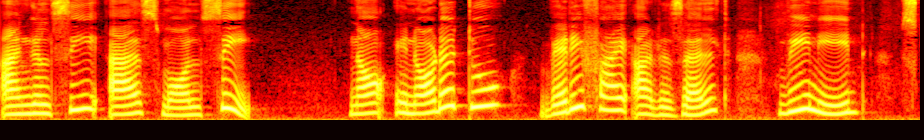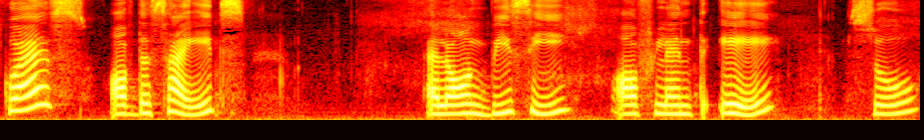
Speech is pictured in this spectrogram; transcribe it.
angle C as small c. Now, in order to verify our result, we need squares of the sides along BC of length A. So,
